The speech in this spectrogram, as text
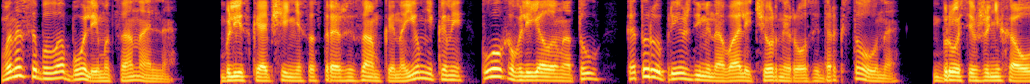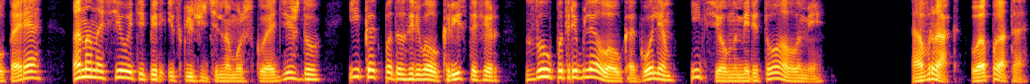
Ванесса была более эмоциональна. Близкое общение со стражей замка и наемниками плохо влияло на ту, которую прежде именовали черной розой Даркстоуна. Бросив жениха у алтаря, она носила теперь исключительно мужскую одежду и, как подозревал Кристофер, злоупотребляла алкоголем и темными ритуалами. Овраг, лопата,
